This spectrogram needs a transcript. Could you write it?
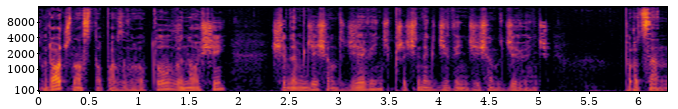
roczna stopa zwrotu wynosi 79,99%.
